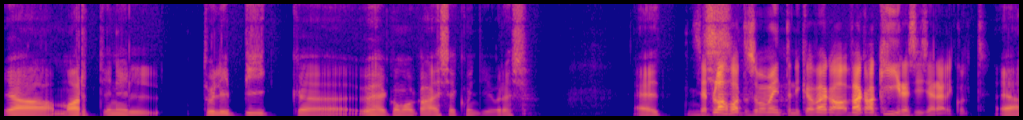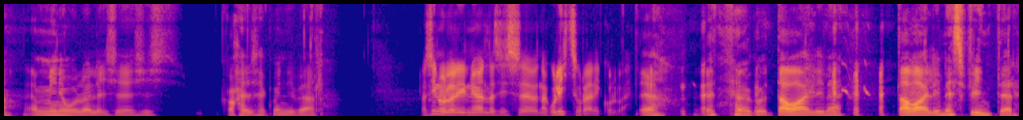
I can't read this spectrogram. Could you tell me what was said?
ja Martinil tuli piik äh, ühe koma kahe sekundi juures. et mis... see plahvatuse moment on ikka väga, väga kiire siis järelikult. jah, ja minul oli see siis kahe sekundi peal. no sinul oli nii-öelda siis äh, nagu lihtsurelikul või? jah, et nagu tavaline tavaline sprinter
